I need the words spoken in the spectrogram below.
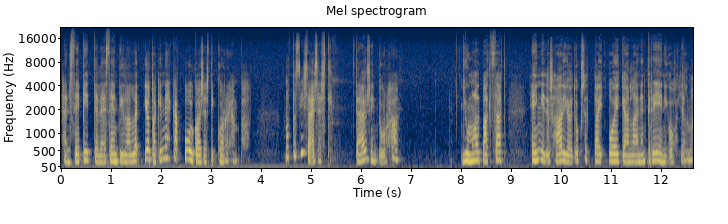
hän sepittelee sen tilalle jotakin ehkä ulkoisesti koreampaa. Mutta sisäisesti täysin turhaa. Jumalpatsaat, hengitysharjoitukset tai oikeanlainen treeniohjelma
